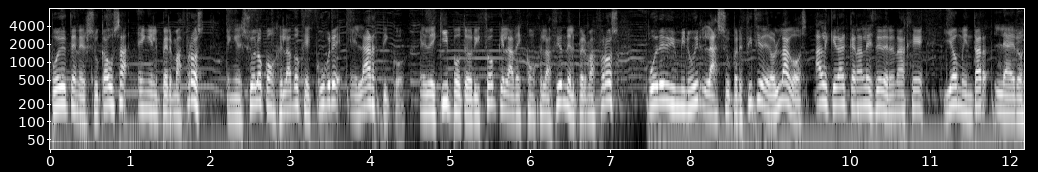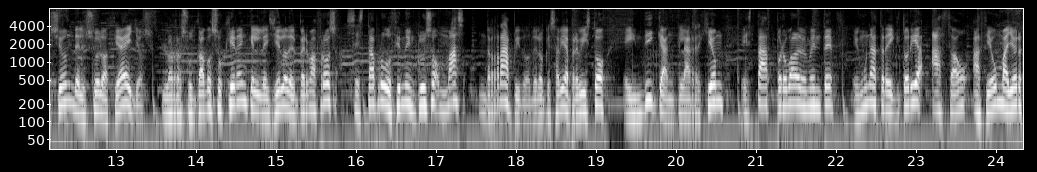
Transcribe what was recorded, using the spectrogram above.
puede tener su causa en el permafrost, en el suelo congelado que cubre el Ártico. El equipo teorizó que la descongelación del permafrost puede disminuir la superficie de los lagos al crear canales de drenaje y aumentar la erosión del suelo hacia ellos. Los resultados sugieren que el deshielo del permafrost se está produciendo incluso más rápido de lo que se había previsto e indican que la región está probablemente en una trayectoria hacia un mayor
